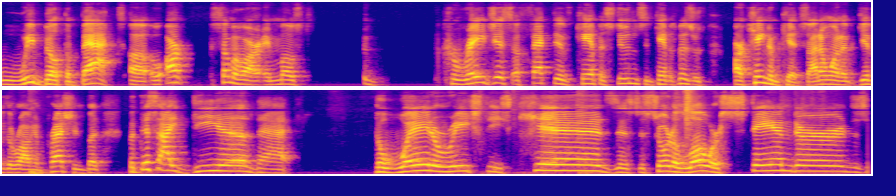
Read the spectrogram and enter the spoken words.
we've built the back. Uh, our some of our and most courageous, effective campus students and campus ministers are kingdom kids. So I don't want to give the wrong impression, but but this idea that the way to reach these kids is to sort of lower standards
